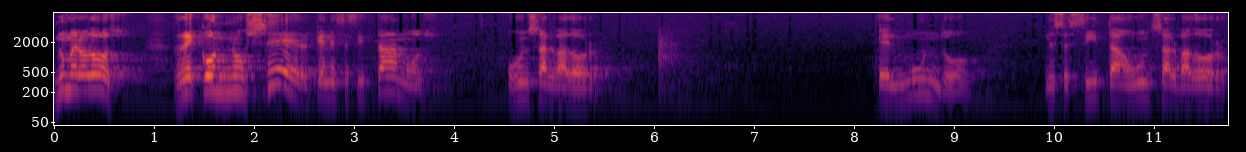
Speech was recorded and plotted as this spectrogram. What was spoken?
Número dos, reconocer que necesitamos un Salvador. El mundo necesita un Salvador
